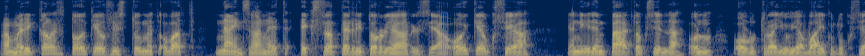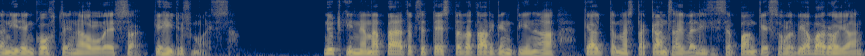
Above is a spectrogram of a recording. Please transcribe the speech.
Amerikkalaiset oikeusistuimet ovat näin saaneet ekstraterritoriaalisia oikeuksia ja niiden päätöksillä on ollut rajuja vaikutuksia niiden kohteena olleissa kehitysmaissa. Nytkin nämä päätökset estävät Argentiinaa käyttämästä kansainvälisissä pankeissa olevia varojaan,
